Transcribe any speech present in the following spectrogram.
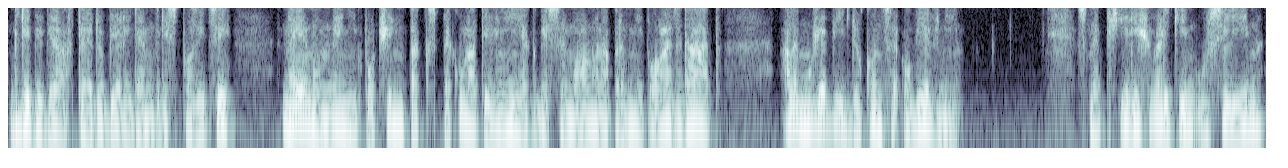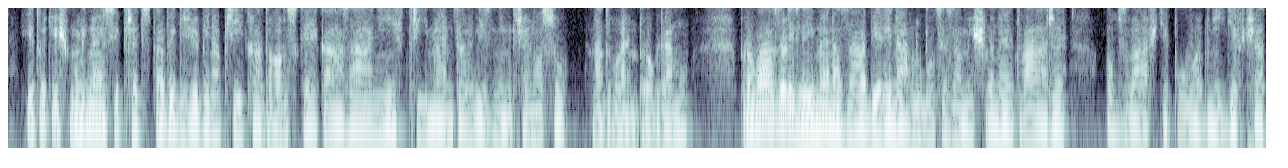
kdyby byla v té době lidem k dispozici, nejenom není počin tak spekulativní, jak by se mohlo na první pohled zdát, ale může být dokonce objevný. S nepříliš velikým úsilím je totiž možné si představit, že by například horské kázání v přímém televizním přenosu na druhém programu provázely zejména záběry na hluboce zamyšlené tváře, obzvláště půvabných děvčat,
